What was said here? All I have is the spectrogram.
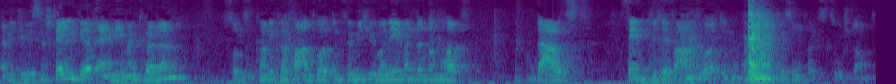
einen gewissen Stellenwert einnehmen können, sonst kann ich keine Verantwortung für mich übernehmen, denn dann hat der Arzt sämtliche Verantwortung für den Gesundheitszustand.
